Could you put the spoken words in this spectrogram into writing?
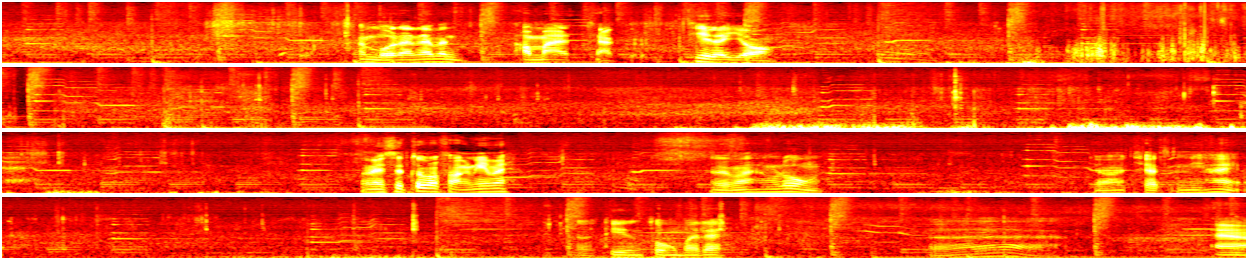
ทั้หมดอันนั้นมันเอามาจากที่ระยองอันเซตตัวมาฝั่งนี้ไหมเออมาทั้งโล่ง เดี๋ยวจัดนี้ให้เออที่ตรงๆไปเลย เออเอา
